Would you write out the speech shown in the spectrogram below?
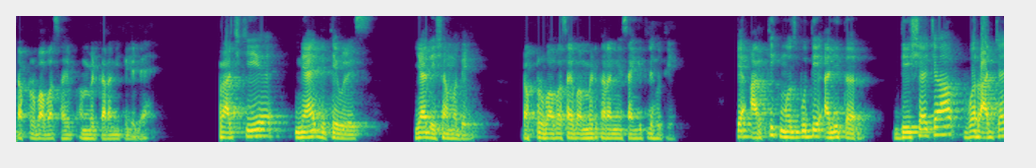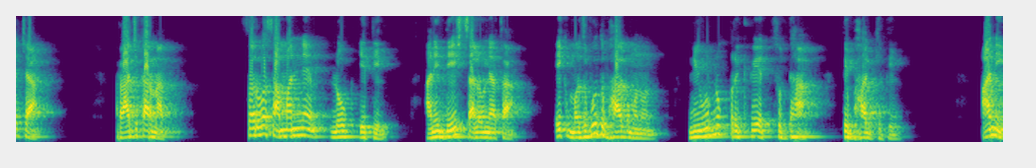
डॉक्टर बाबासाहेब आंबेडकरांनी केलेले आहे. राजकीय न्याय देते वेळेस या देशामध्ये डॉक्टर बाबासाहेब आंबेडकरांनी सांगितले होते की आर्थिक मजबूती आली तर देशाच्या व राज्याच्या राजकारणात सर्वसामान्य लोक येतील आणि देश चालवण्याचा एक मजबूत भाग म्हणून निवडणूक प्रक्रियेत सुद्धा ते भाग घेतील. आणि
